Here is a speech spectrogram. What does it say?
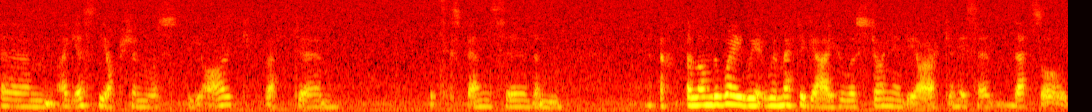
Um, I guess the option was the ARC, but um, it's expensive. And along the way, we, we met a guy who was joining the ARC, and he said that's all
